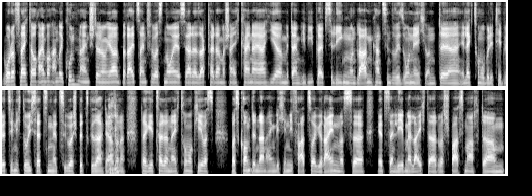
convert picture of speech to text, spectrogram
oder vielleicht auch einfach andere Kundeneinstellungen, ja, bereit sein für was Neues. Ja, da sagt halt dann wahrscheinlich keiner, ja, hier mit deinem EV bleibst du liegen und laden kannst du ihn sowieso nicht und äh, Elektromobilität wird sich nicht durchsetzen, jetzt überspitzt gesagt, ja, mhm. sondern da geht's halt dann echt drum, okay, was, was kommt denn dann eigentlich in die Fahrzeuge rein, was äh, jetzt dein Leben erleichtert, was Spaß macht, ähm,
